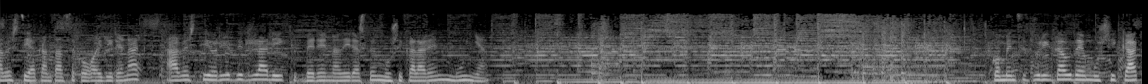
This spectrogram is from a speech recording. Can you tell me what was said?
abestia kantatzeko gai direnak, abesti hori direlarik beren adierazten musikalaren muina. Konbentziturik daude musikak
